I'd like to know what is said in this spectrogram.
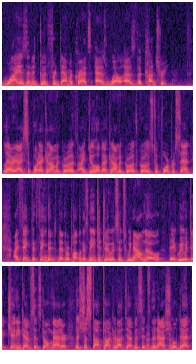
Why isn't it good for Democrats as well as the country? Larry, I support economic growth. I do hope economic growth grows to 4%. I think the thing that, that the Republicans need to do is since we now know they agree with Dick Cheney, deficits don't matter, let's just stop talking about deficits and the national debt.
